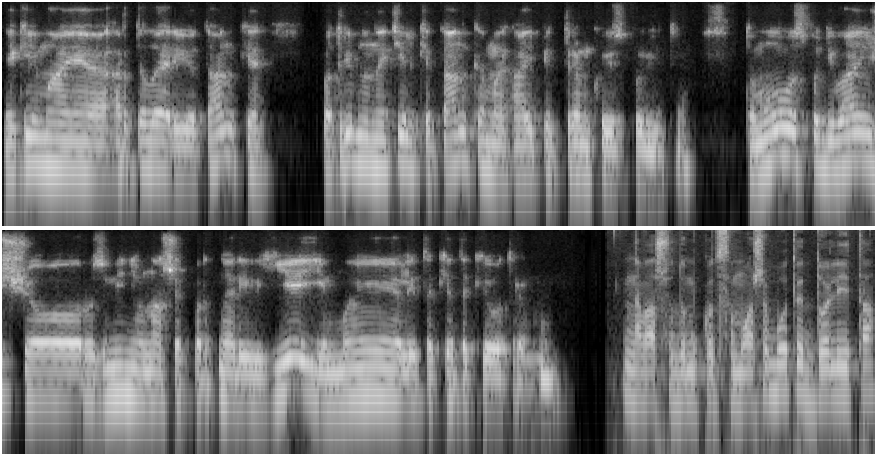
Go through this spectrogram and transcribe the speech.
який має артилерію, танки, потрібно не тільки танками, а й підтримкою з повітря. Тому сподіваюся, що розуміння у наших партнерів є, і ми літаки таки отримаємо. На вашу думку, це може бути до літа?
